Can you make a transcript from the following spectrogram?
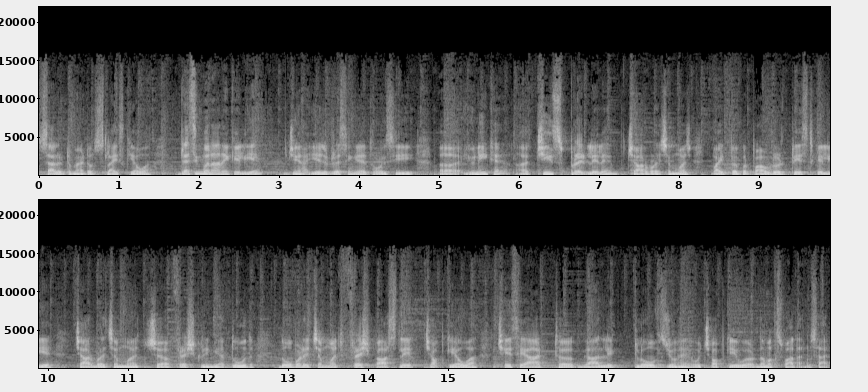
सैलड टोमेटो स्लाइस किया हुआ। ड्रेसिंग बनाने के लिए जी हाँ ये जो ड्रेसिंग है थोड़ी सी यूनिक है। चीज़ स्प्रेड ले लें, चार बड़े चम्मच वाइट पेपर पाउडर टेस्ट के लिए, चार बड़े चम्मच फ्रेश क्रीम या दूध, दो बड़े चम्मच फ्रेश पासले चॉप किया हुआ छः से आठ गार्लिक क्लोव्स जो हैं, वो चॉप किए हुए और नमक स्वाद अनुसार।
